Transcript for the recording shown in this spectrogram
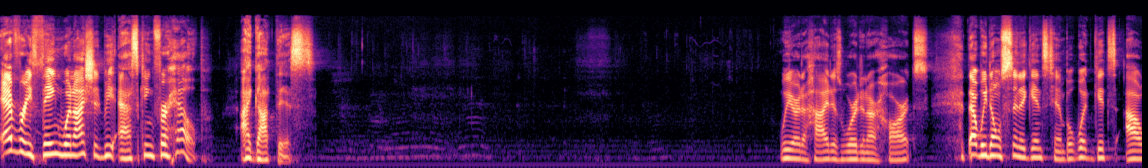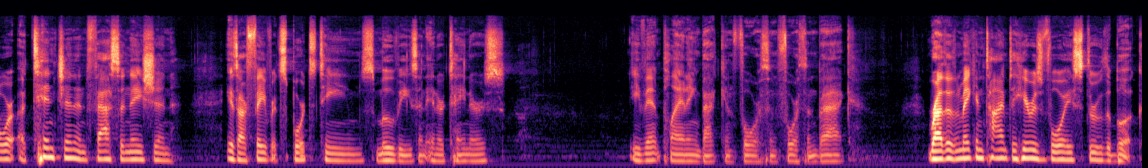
everything when I should be asking for help. I got this. We are to hide his word in our hearts that we don't sin against him. But what gets our attention and fascination is our favorite sports teams, movies, and entertainers, event planning back and forth and forth and back rather than making time to hear his voice through the book.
